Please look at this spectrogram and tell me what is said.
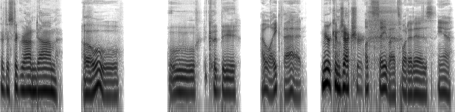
They're just a grande dame. Oh, Ooh, it could be. I like that. Mere conjecture. Let's say that's what it is. Yeah.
